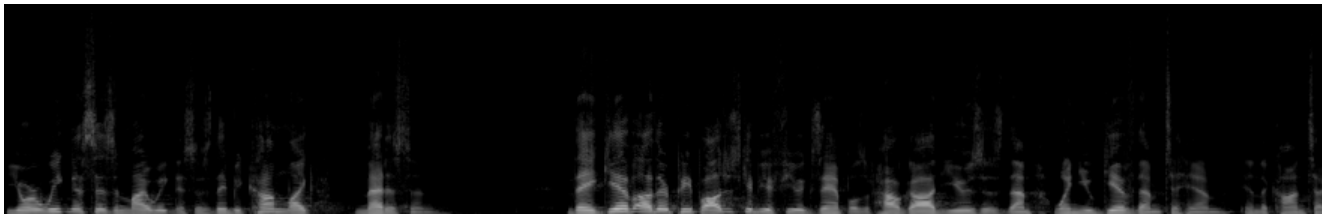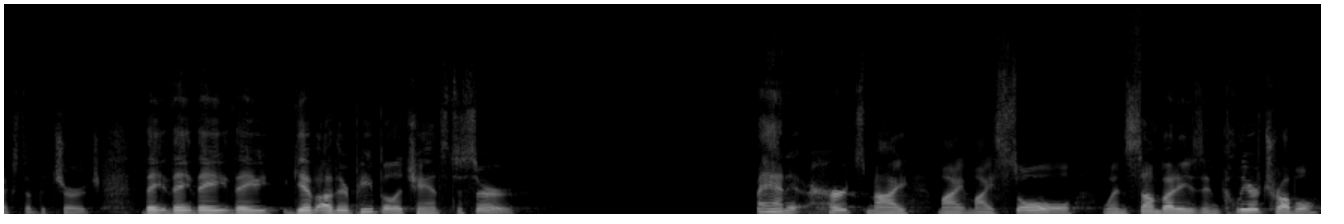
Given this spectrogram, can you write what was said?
Your weaknesses and my weaknesses, they become like medicine. They give other people, I'll just give you a few examples of how God uses them when you give them to Him in the context of the church. They, they, they, they give other people a chance to serve. Man, it hurts my, my, my soul when somebody's in clear trouble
